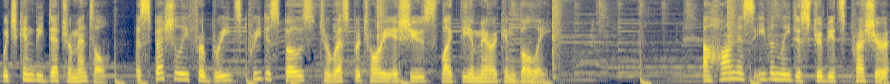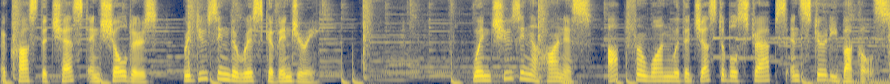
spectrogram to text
which can be detrimental, especially for breeds predisposed to respiratory issues like the American Bully. A harness evenly distributes pressure across the chest and shoulders, reducing the risk of injury. When choosing a harness, opt for one with adjustable straps and sturdy buckles.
